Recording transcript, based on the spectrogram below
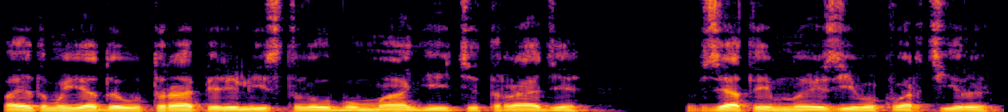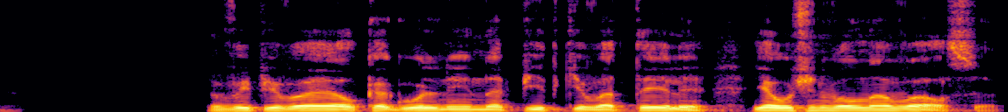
Поэтому я до утра перелистывал бумаги и тетради, взятые мной из его квартиры, Выпивая алкогольные напитки в отеле, я очень волновался,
